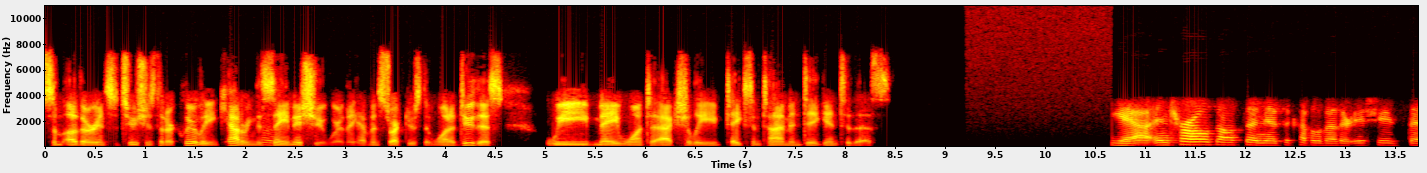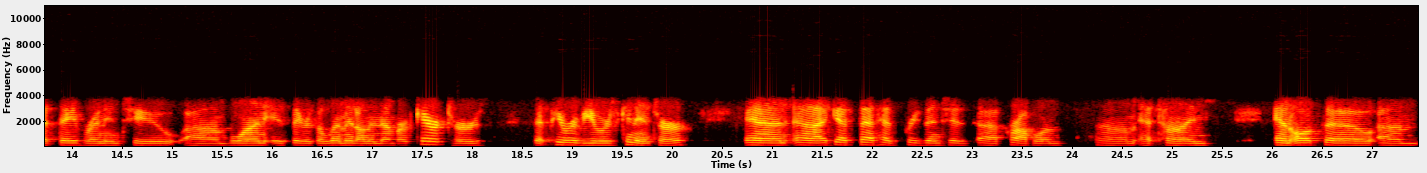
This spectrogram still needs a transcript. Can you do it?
some other institutions that are clearly encountering the mm. same issue where they have instructors that want to do this, we may want to actually take some time and dig into this. Yeah, and Charles also notes a couple of other issues that they've run into. Um, one is there is a limit on the number of characters that peer reviewers can enter, and uh, I guess that has presented uh, problems um, at times. And also, um,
